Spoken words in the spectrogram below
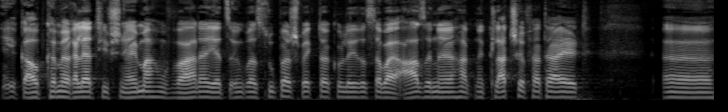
ich glaube, können wir relativ schnell machen. War da jetzt irgendwas super Spektakuläres dabei? Arsenal hat eine Klatsche verteilt. Äh,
